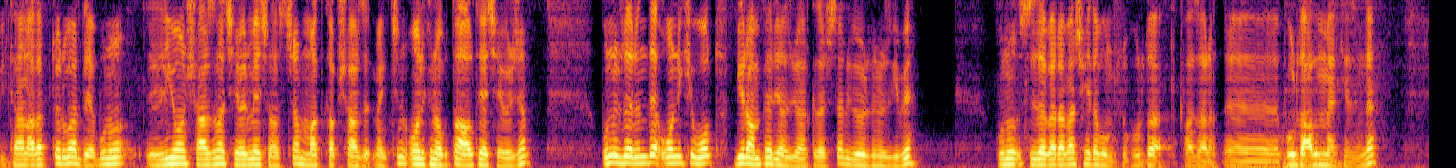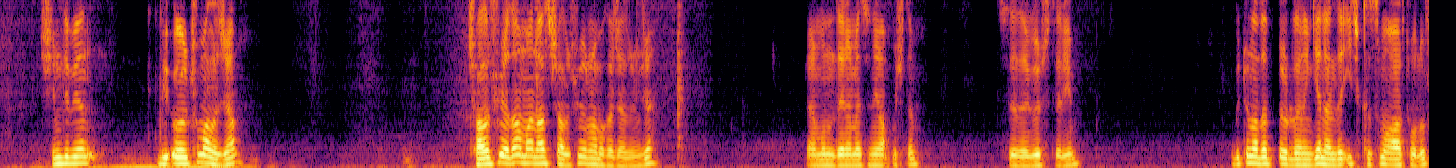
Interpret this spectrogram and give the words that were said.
bir tane adaptör vardı ya. Bunu Lion şarjına çevirmeye çalışacağım. Matkap şarj etmek için. 12.6'ya çevireceğim. Bunun üzerinde 12 volt 1 amper yazıyor arkadaşlar. Gördüğünüz gibi. Bunu sizle beraber şeyde bulmuştuk. Hurda pazar e, hurda alım merkezinde. Şimdi ben bir ölçüm alacağım. Çalışıyordu ama nasıl çalışıyor ona bakacağız önce. Ben bunun denemesini yapmıştım. Size de göstereyim. Bütün adaptörlerin genelde iç kısmı artı olur.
